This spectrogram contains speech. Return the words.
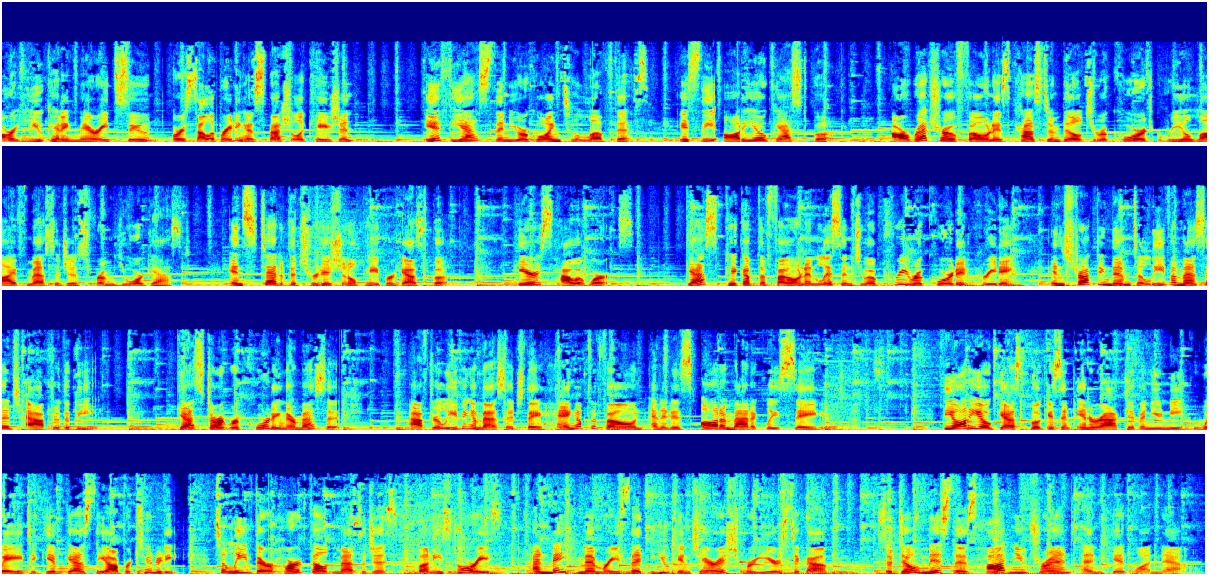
Are you getting married soon or celebrating a special occasion? If yes, then you're going to love this. It's the Audio Guest Book. Our retro phone is custom built to record real live messages from your guest instead of the traditional paper guest book. Here's how it works Guests pick up the phone and listen to a pre recorded greeting, instructing them to leave a message after the beep. Guests start recording their message. After leaving a message, they hang up the phone and it is automatically saved. The audio guestbook is an interactive and unique way to give guests the opportunity to leave their heartfelt messages, funny stories, and make memories that you can cherish for years to come. So don't miss this hot new trend and get one now.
